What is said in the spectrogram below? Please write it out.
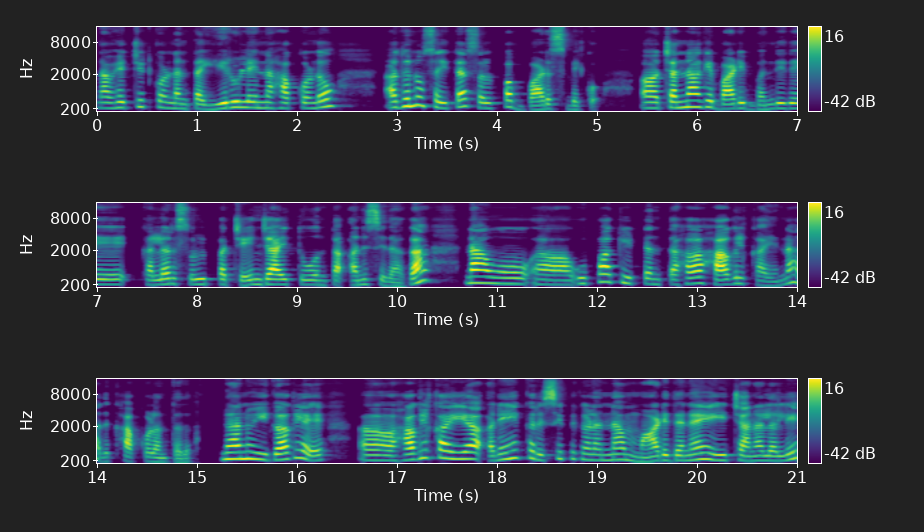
ನಾವು ಹೆಚ್ಚಿಟ್ಕೊಂಡಂಥ ಈರುಳ್ಳಿಯನ್ನು ಹಾಕ್ಕೊಂಡು ಅದನ್ನು ಸಹಿತ ಸ್ವಲ್ಪ ಬಾಡಿಸ್ಬೇಕು. ಚೆನ್ನಾಗಿ ಬಾಡಿ ಬಂದಿದೆ ಕಲರ್ ಸ್ವಲ್ಪ ಚೇಂಜ್ ಆಯಿತು ಅಂತ ಅನಿಸಿದಾಗ ನಾವು ಉಪ್ಪಾಕಿ ಇಟ್ಟಂತಹ ಹಾಗಲಕಾಯನ್ನು ಅದಕ್ಕೆ ಹಾಕ್ಕೊಳ್ಳೋಂಥದ್ದು. ನಾನು ಈಗಾಗಲೇ ಹಾಗಲಕಾಯಿಯ ಅನೇಕ ರೆಸಿಪಿಗಳನ್ನು ಮಾಡಿದ್ದೇನೆ ಈ ಚಾನಲಲ್ಲಿ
